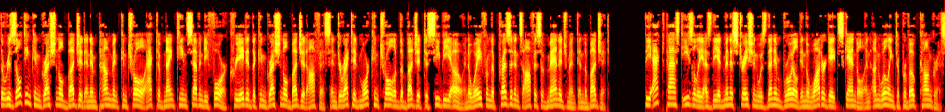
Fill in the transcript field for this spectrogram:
The resulting Congressional Budget and Impoundment Control Act of 1974 created the Congressional Budget Office and directed more control of the budget to CBO and away from the President's Office of Management and the Budget. The act passed easily as the administration was then embroiled in the Watergate scandal and unwilling to provoke Congress.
